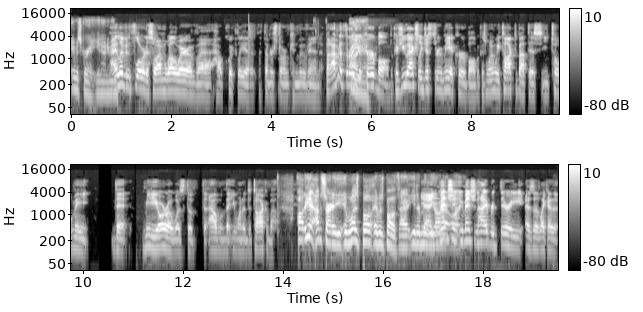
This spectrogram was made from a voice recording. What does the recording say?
it was great. You know what I mean? I live in Florida, so I'm well aware of uh, how quickly a, a thunderstorm can move in. But I'm going to throw Oh, you a yeah. curveball because you actually just threw me a curveball because when we talked about this, you told me that Meteora was the, the album that you wanted to talk about. Oh yeah, I'm sorry. It was both. It was both. Uh, either Yeah, you mentioned or- you mentioned Hybrid Theory as a like a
